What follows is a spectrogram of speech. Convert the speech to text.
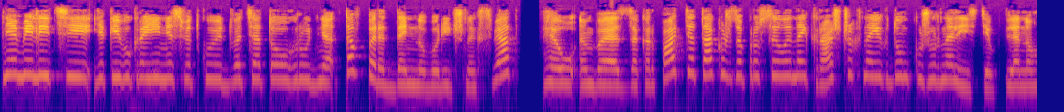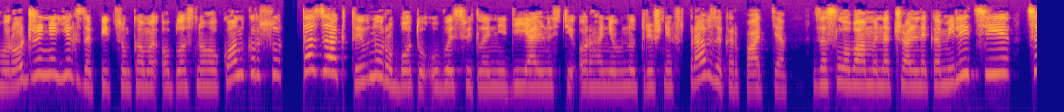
Дня міліції, який в Україні святкують 20 грудня, та в переддень новорічних свят ГУ МВС Закарпаття також запросили найкращих, на їх думку, журналістів для нагородження їх за підсумками обласного конкурсу та за активну роботу у висвітленні діяльності органів внутрішніх справ Закарпаття. За словами начальника міліції, це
